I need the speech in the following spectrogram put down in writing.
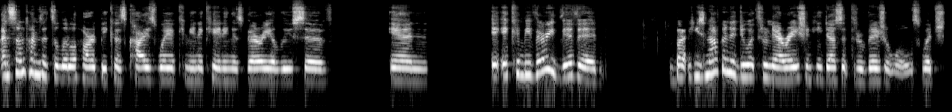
and sometimes it's a little hard because Kai's way of communicating is very elusive and it, it can be very vivid, but he's not going to do it through narration. He does it through visuals, which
